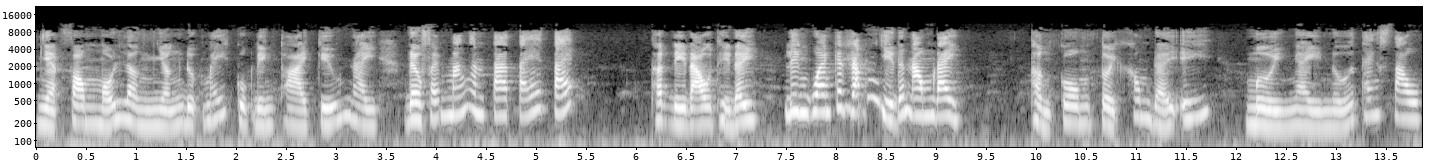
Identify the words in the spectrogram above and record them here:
Nhạc Phong mỗi lần nhận được mấy cuộc điện thoại kiểu này đều phải mắng anh ta té tát. Thích đi đâu thì đi, liên quan cái rắm gì đến ông đây? Thần Côn tuyệt không để ý, mười ngày nửa tháng sau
